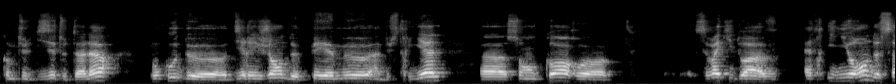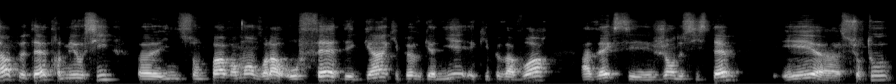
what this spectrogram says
comme tu le disais tout à l'heure, beaucoup de dirigeants de PME industriels euh, sont encore, euh, c'est vrai qu'ils doivent être ignorants de ça peut-être, mais aussi ils ne sont pas vraiment voilà, au fait des gains qu'ils peuvent gagner et qu'ils peuvent avoir avec ces genres de systèmes. Et euh, surtout,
